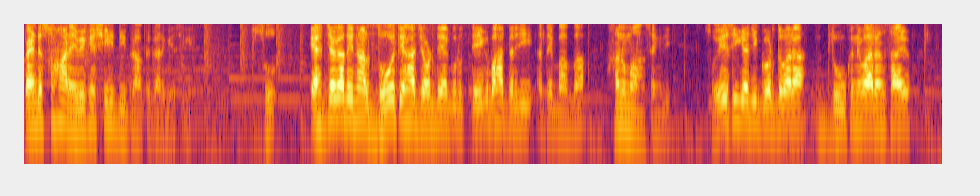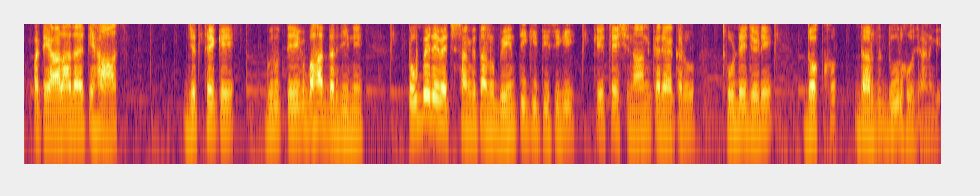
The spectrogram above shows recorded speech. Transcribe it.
ਪਿੰਡ ਸੁਹਾਣੇ ਵਿਖੇ ਸ਼ਹੀਦੀ ਪ੍ਰਾਪਤ ਕਰ ਗਏ ਸੀਗੇ। ਸੋ ਇਸ ਜਗ੍ਹਾ ਦੇ ਨਾਲ ਦੋ ਇਤਿਹਾਸ ਜੁੜਦੇ ਆ, ਗੁਰੂ ਤੇਗ ਬਹਾਦਰ ਜੀ ਅਤੇ ਬਾਬਾ ਹਨੂਮਾਨ ਸਿੰਘ ਜੀ। ਸੋ ਇਹ ਸੀਗਾ ਜੀ ਗੁਰਦੁਆਰਾ ਦੂਖ ਨਿਵਾਰਨ ਸਾਹਿਬ, ਪਟਿਆਲਾ ਦਾ ਇਤਿਹਾਸ, ਜਿੱਥੇ ਕਿ ਗੁਰੂ ਤੇਗ ਬਹਾਦਰ ਜੀ ਨੇ ਟੋਬੇ ਦੇ ਵਿੱਚ ਸੰਗਤਾਂ ਨੂੰ ਬੇਨਤੀ ਕੀਤੀ ਸੀਗੀ ਕਿ ਇੱਥੇ ਇਸ਼ਨਾਨ ਕਰਿਆ ਕਰੋ, ਤੁਹਾਡੇ ਜਿਹੜੇ ਦੁੱਖ, ਦਰਦ ਦੂਰ ਹੋ ਜਾਣਗੇ।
